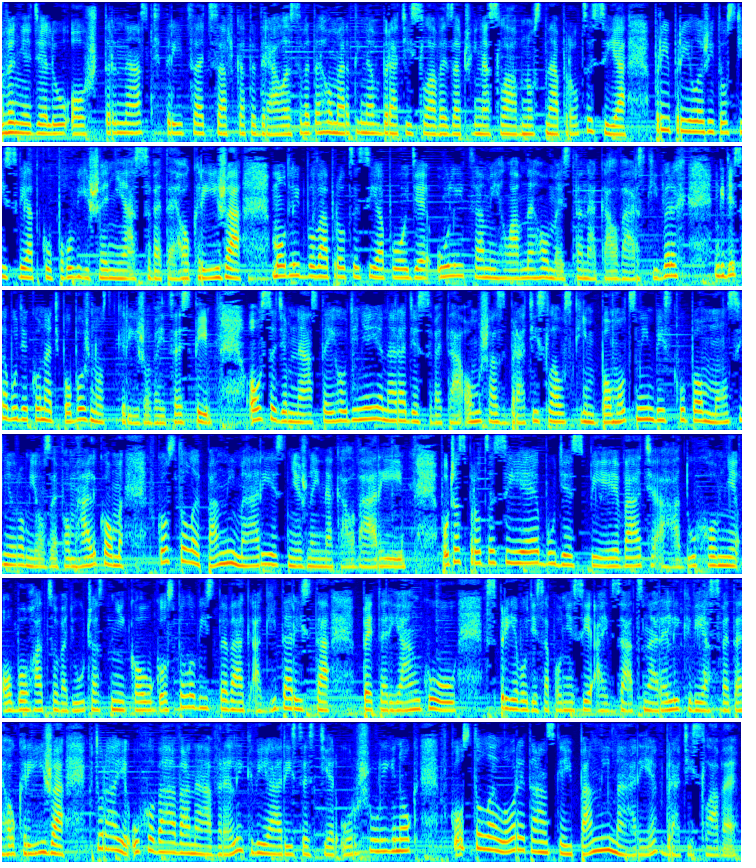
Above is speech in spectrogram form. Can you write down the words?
V nedeľu o 14.30 sa v katedrále svätého Martina v Bratislave začína slávnostná procesia pri príležitosti Sviatku povýšenia svätého Kríža. Modlitbová procesia pôjde ulicami hlavného mesta na Kalvársky vrch, kde sa bude konať pobožnosť krížovej cesty. O 17. hodine je na rade Svetá Omša s bratislavským pomocným biskupom Monsignorom Jozefom Halkom v kostole Panny Márie Snežnej na Kalvárii. Počas procesie bude spievať a duchovne obohacovať obohacovať účastníkov gospelový spevák a gitarista Peter Janku. V sprievode sa poniesie aj vzácna relikvia Svetého kríža, ktorá je uchovávaná v relikviári sestier Uršulínok v kostole Loretánskej Panny Márie v Bratislave.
